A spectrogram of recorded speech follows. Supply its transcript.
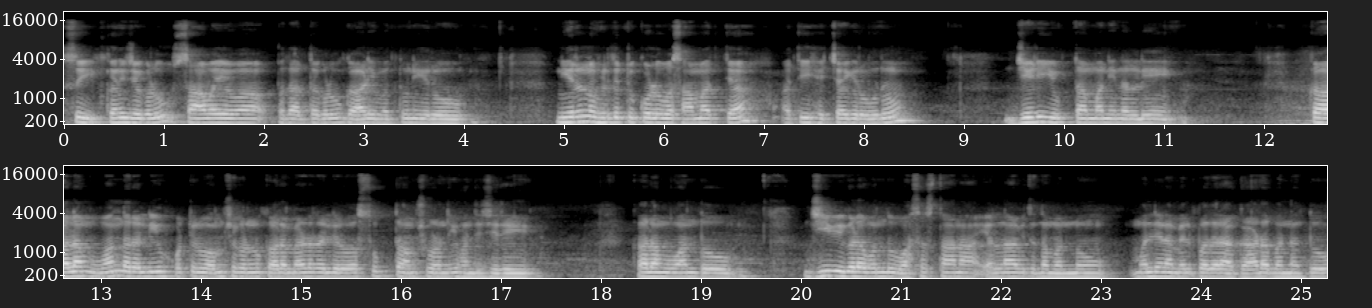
ಸಿ. ಖನಿಜಗಳು, ಸಾವಯವ ಪದಾರ್ಥಗಳು, ಗಾಳಿ ಮತ್ತು ನೀರು. ನೀರನ್ನು ಹಿಡಿದಿಟ್ಟುಕೊಳ್ಳುವ ಸಾಮರ್ಥ್ಯ ಅತಿ ಹೆಚ್ಚಾಗಿರುವುದು ಜೇಡಿಯುಕ್ತ ಮಣ್ಣಿನಲ್ಲಿ. ಕಾಲಂ ಒಂದರಲ್ಲಿ ಕೊಟ್ಟಿರುವ ಅಂಶಗಳನ್ನು ಕಾಲಂ ಎರಡರಲ್ಲಿರುವ ಸೂಕ್ತ ಅಂಶಗಳೊಂದಿಗೆ ಹೊಂದಿಸಿರಿ. ಕಾಲಂ ಒಂದು, ಜೀವಿಗಳ ಒಂದು ವಾಸಸ್ಥಾನ, ಎಲ್ಲ ವಿಧದ ಮಣ್ಣು, ಮಲ್ಲಿನ ಮೇಲ್ಪದರ ಗಾಢ ಬಣ್ಣದ್ದು,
